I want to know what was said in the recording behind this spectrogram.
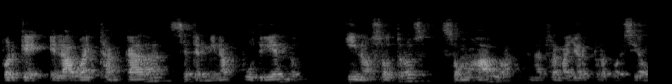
porque el agua estancada se termina pudriendo y nosotros somos agua en nuestra mayor proporción.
